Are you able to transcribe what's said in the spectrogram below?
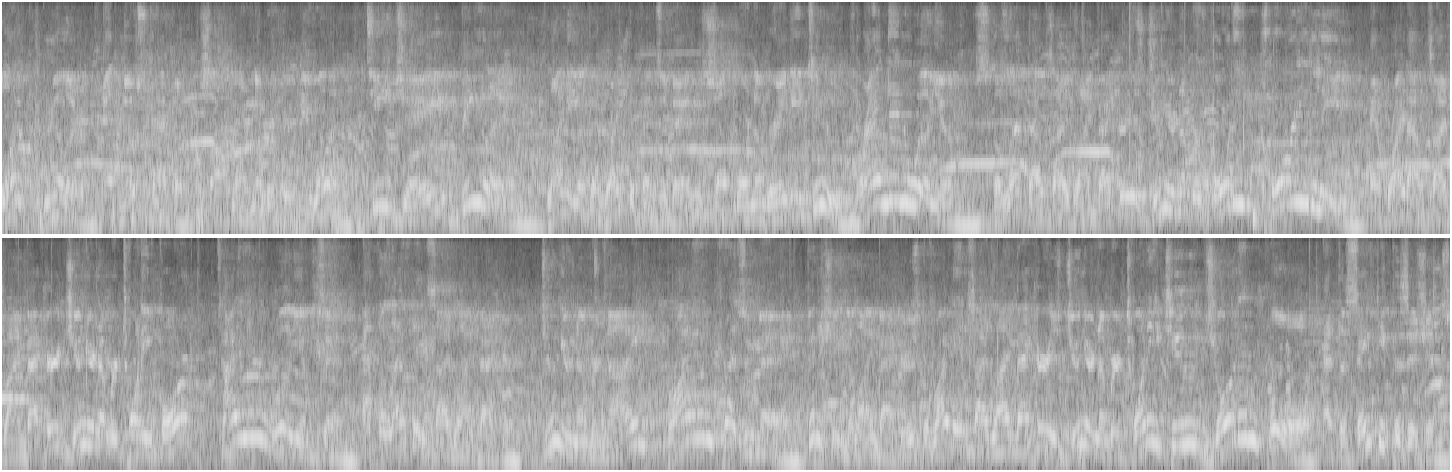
Blake Miller. At nose tackle, sophomore number 51, TJ Beelan. Lining up at right defensive end, sophomore number 82, Brandon Williams. The left outside linebacker is junior number 40, Corey Lee. At right outside linebacker, junior number 24, Tyler Williamson. At the left inside linebacker, junior number 9, Brian Presume. Finishing the linebackers, the right inside linebacker is junior number 22, Jordan Poole. At the safety positions,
